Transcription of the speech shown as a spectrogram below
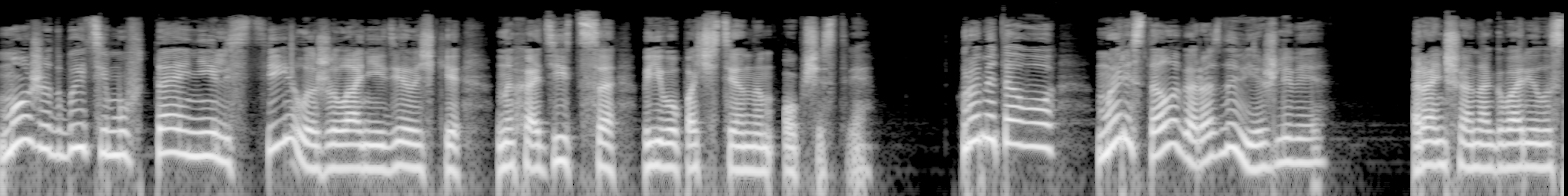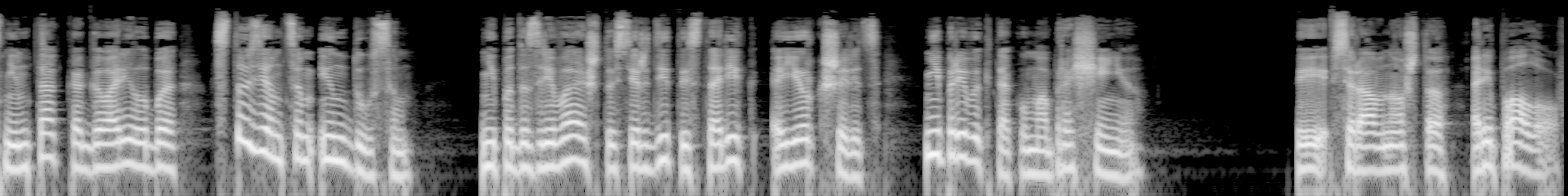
Может быть, ему втайне льстило желание девочки находиться в его почтенном обществе. Кроме того, Мэри стала гораздо вежливее. Раньше она говорила с ним так, как говорила бы с туземцем-индусом, не подозревая, что сердитый старик-йоркширец не привык к такому обращению. «Ты все равно, что Репалов»,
